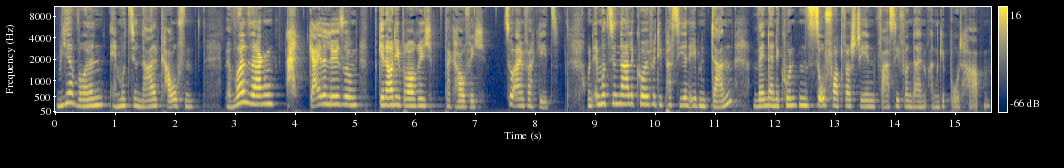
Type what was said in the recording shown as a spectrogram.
Wir wollen emotional kaufen. Wir wollen sagen, ah, geile Lösung, genau die brauche ich, da kaufe ich. So einfach geht's. Und emotionale Käufe, die passieren eben dann, wenn deine Kunden sofort verstehen, was sie von deinem Angebot haben.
